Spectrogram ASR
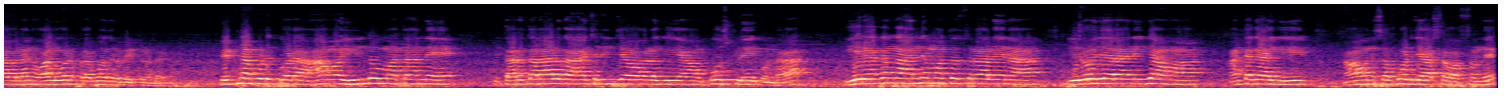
కావాలని వాళ్ళు కూడా ప్రపోజల్ పెట్టి పెట్టినప్పుడు పెట్టినప్పటికి కూడా ఆమె హిందూ మతాన్ని తరతరాలుగా ఆచరించే వాళ్ళకి ఆమె పోస్ట్ లేకుండా ఈ రకంగా అన్ని మతస్థురాలైన ఈ రోజారానికి ఆమె అంటగాగి ఆమెను సపోర్ట్ చేస్తూ వస్తుంది.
